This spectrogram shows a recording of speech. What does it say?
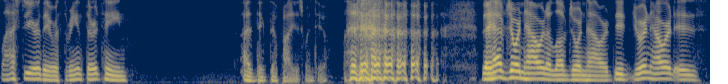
Last year they were 3 and 13. I think they'll probably just win two. they have Jordan Howard. I love Jordan Howard. The Jordan Howard is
